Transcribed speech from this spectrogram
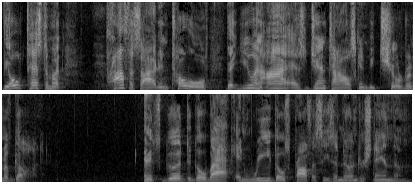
The Old Testament prophesied and told that you and I, as Gentiles, can be children of God. And it's good to go back and read those prophecies and to understand them.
